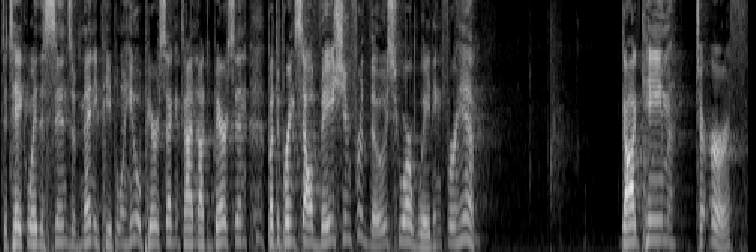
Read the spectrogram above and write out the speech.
to take away the sins of many people, and he will appear a second time not to bear sin, but to bring salvation for those who are waiting for him. God came to earth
